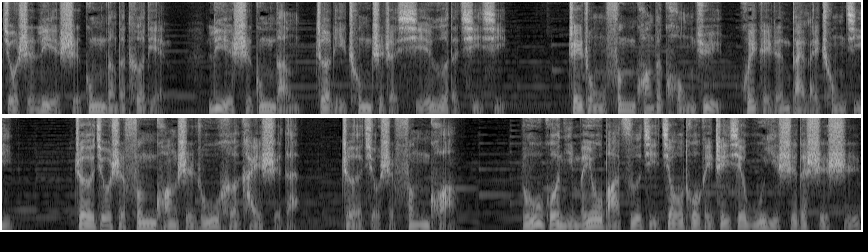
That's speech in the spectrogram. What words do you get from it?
就是劣势功能的特点。劣势功能这里充斥着邪恶的气息。这种疯狂的恐惧会给人带来冲击，这就是疯狂是如何开始的，这就是疯狂。如果你没有把自己交托给这些无意识的事实，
